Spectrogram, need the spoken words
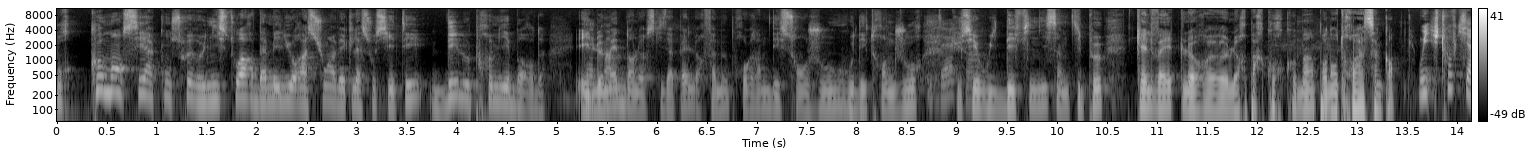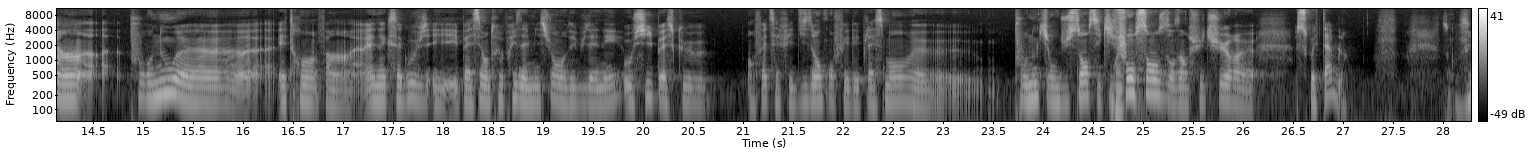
pour commencer à construire une histoire d'amélioration avec la société dès le premier board. Et ils le mettent dans leur, ce qu'ils appellent leur fameux programme des 100 jours ou des 30 jours, tu sais, où ils définissent un petit peu quel va être leur, euh, leur parcours commun pendant 3 à 5 ans. Oui, je trouve qu'il y a un, pour nous, euh, être en, enfin, Anaxago est, est passé entreprise à mission en début d'année aussi parce que. En fait, ça fait 10 ans qu'on fait des placements euh, pour nous qui ont du sens et qui Ouais. font sens dans un futur euh, souhaitable. Parce qu'on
